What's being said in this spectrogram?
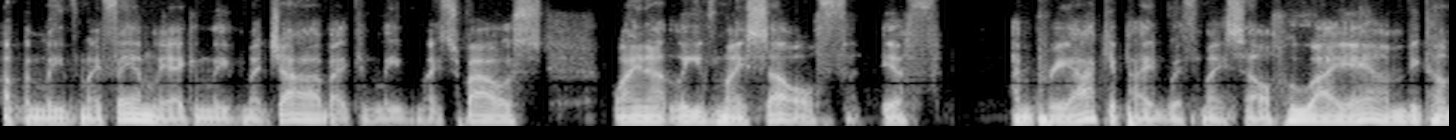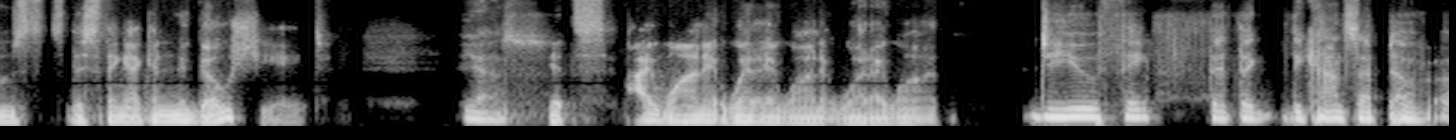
up and leave my family. I can leave my job. I can leave my spouse. Why not leave myself if I'm preoccupied with myself? Who I am becomes this thing I can negotiate. Yes. It's, I want it when I want it, what I want. Do you think that the the concept of uh,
